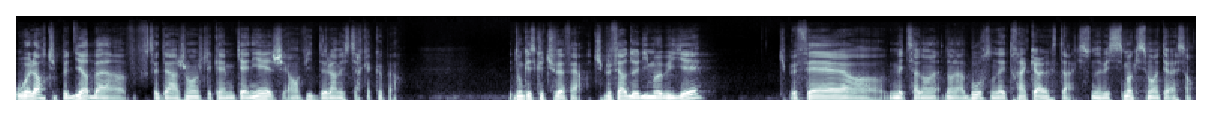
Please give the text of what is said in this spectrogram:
Ou alors tu peux te dire, bah, cet argent, je l'ai quand même gagné, j'ai envie de l'investir quelque part. Et donc, qu'est-ce que tu vas faire? Tu peux faire de l'immobilier, tu peux faire, mettre ça dans la, bourse, dans des trackers, etc., qui sont des investissements qui sont intéressants.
